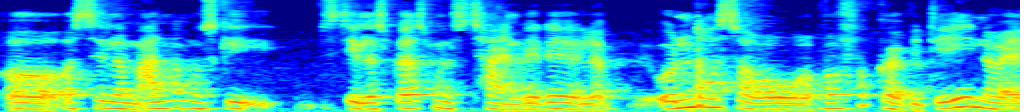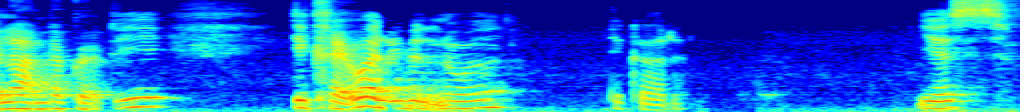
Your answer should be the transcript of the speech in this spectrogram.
Og, og selvom andre måske stiller spørgsmålstegn ved det, eller undrer sig over, hvorfor gør vi det, når alle andre gør det, det kræver alligevel noget. Det gør det. Yes.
